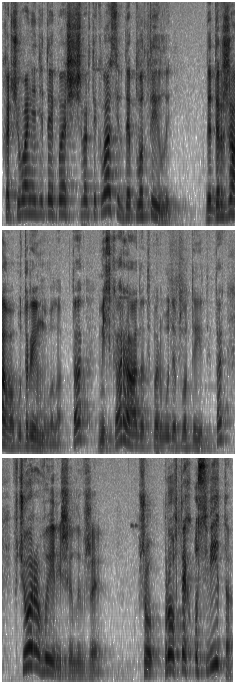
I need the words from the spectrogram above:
Харчування дітей перших четвертих класів, де платили, де держава утримувала, так? міська рада тепер буде платити. Так? Вчора вирішили вже, що профтехосвіта,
